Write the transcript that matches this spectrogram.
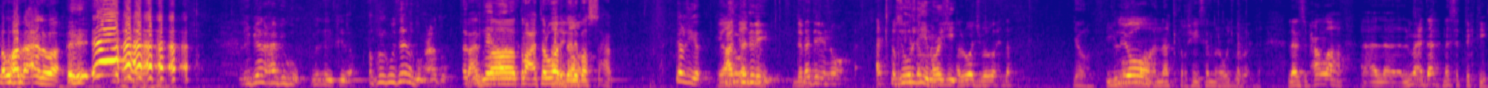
والله أنا حلوة اللي بينحف يقوم مثل كذا أكل قوتين يقوم على طول بعد ما. طلعت الوردة اللي. بالصحن يا رجال تدري. تدري إنه أكثر زور شيء جيم يسمن رجيم. الوجبة الواحده يا رجل. اليوم. إن أكثر شيء يسمن الوجبه الواحده لأن سبحان الله ال- المعدة نفس التكتيك.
